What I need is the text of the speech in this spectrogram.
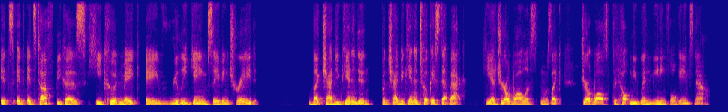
it's it, it's tough because he could make a really game saving trade like Chad Buchanan did, but Chad Buchanan took a step back. He had Gerald Wallace and was like, Gerald Wallace could help me win meaningful games now.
